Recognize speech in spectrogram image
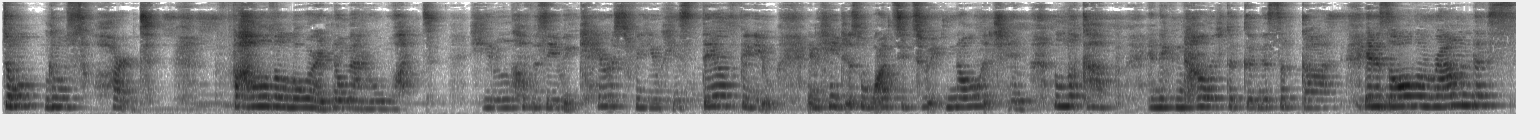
Don't lose heart. Follow the Lord no matter what. He loves you. He cares for you. He's there for you. And He just wants you to acknowledge Him. Look up and acknowledge the goodness of God. It is all around us.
